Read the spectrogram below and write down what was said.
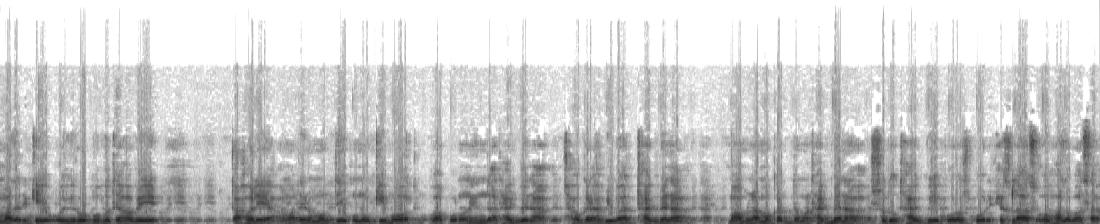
আমাদেরকে ওইরূপ হতে হবে। তাহলে আমাদের মধ্যে কোনো কিবত বা পরনিন্দা থাকবে না, ঝগড়া বিবাদ থাকবে না, মামলা মোকদ্দমা থাকবে না, শুধু থাকবে পরস্পর ইখলাস ও ভালোবাসা।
